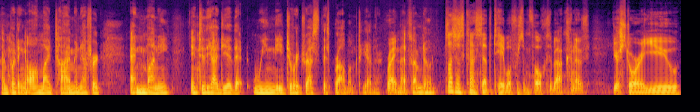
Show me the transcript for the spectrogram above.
I'm putting all my time and effort and money into the idea that we need to address this problem together. Right. And that's what I'm doing. Let's just kind of set the table for some folks about kind of your story. You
